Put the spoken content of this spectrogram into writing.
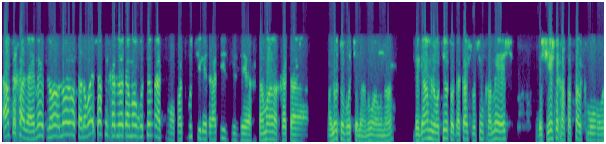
אף אחד, האמת, לא, לא, אתה לא רואה שאף אחד לא יודע מה הוא רוצה מעצמו. פטרוצ'י לדעתי זה, זה החתמה אחת הלא טובות שלנו, העונה, וגם להוציא אותו דקה 35, ושיש לך ספסל כמו,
